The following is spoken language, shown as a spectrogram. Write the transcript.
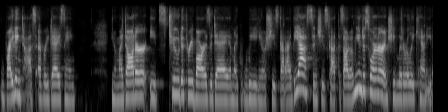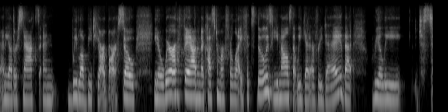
writing to us every day saying you know, my daughter eats two to three bars a day. And like we, you know, she's got IBS and she's got this autoimmune disorder and she literally can't eat any other snacks. And we love BTR bar. So, you know, we're a fan and a customer for life. It's those emails that we get every day that really just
